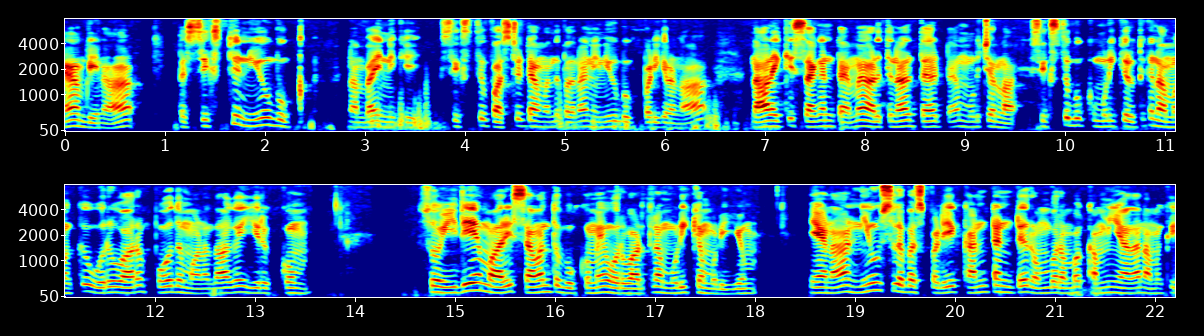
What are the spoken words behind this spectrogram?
ஏன் அப்படின்னா இப்போ சிக்ஸ்த்து நியூ புக் நம்ம இன்றைக்கி சிக்ஸ்த்து ஃபஸ்ட்டு டைம் வந்து பார்த்தோன்னா நீ நியூ புக் படிக்கிறேன்னா நாளைக்கு செகண்ட் டைமு அடுத்த நாள் தேர்ட் டைம் முடிச்சிடலாம். சிக்ஸ்த்து புக் முடிக்கிறதுக்கு நமக்கு ஒரு வாரம் போதுமானதாக இருக்கும். ஸோ இதே மாதிரி செவன்த்து புக்குமே ஒரு வாரத்தில் முடிக்க முடியும். ஏன்னா நியூ சிலபஸ் படி கண்டென்ட்டு ரொம்ப ரொம்ப கம்மியாக தான் நமக்கு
